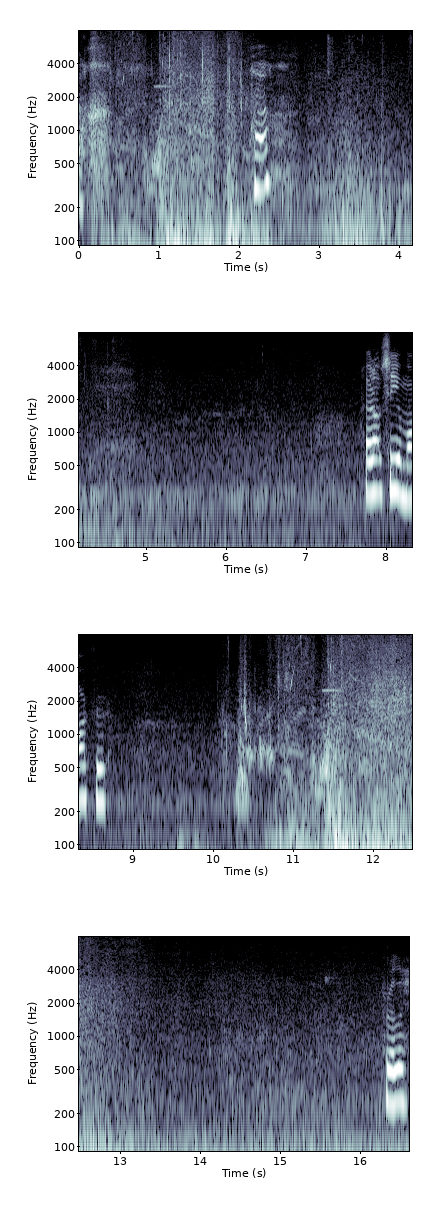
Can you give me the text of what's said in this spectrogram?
Huh? I don't see a marker. Really?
